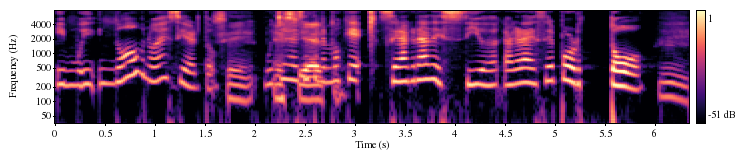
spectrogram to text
Y muy, no, no es cierto. Sí, Muchas es veces tenemos cierto. que ser agradecidos, agradecer por todo. Mm.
